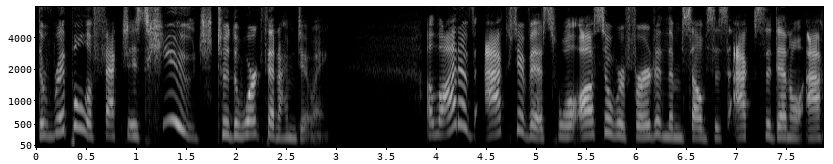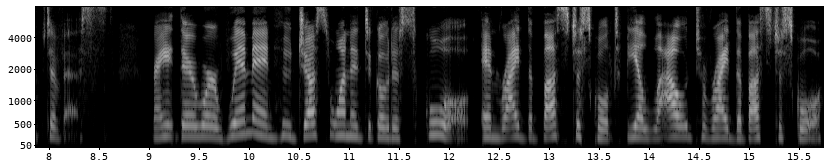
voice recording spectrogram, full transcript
The ripple effect is huge to the work that I'm doing. A lot of activists will also refer to themselves as accidental activists right? There were women who just wanted to go to school and ride the bus to school, to be allowed to ride the bus to school,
